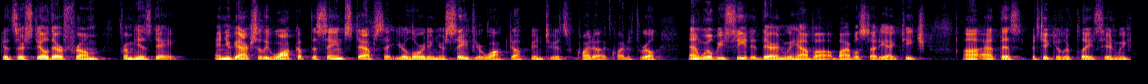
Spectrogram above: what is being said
because they're still there from, from his day. And you actually walk up the same steps that your Lord and your Savior walked up into. It's quite a, quite a thrill. And we'll be seated there, and we have a Bible study I teach uh, at this particular place here, and we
